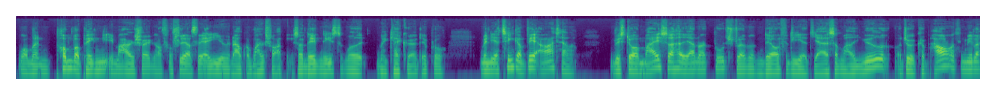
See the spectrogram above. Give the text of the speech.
hvor man pumper penge i markedsføring og får flere og flere i en abonnementsforretning. Så det er den eneste måde, man kan køre det på. Men jeg tænker, ved Art her, hvis det var mig, så havde jeg nok bootstrappet, men det er også fordi, at jeg er så meget jøde, og du er i København, Camilla,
